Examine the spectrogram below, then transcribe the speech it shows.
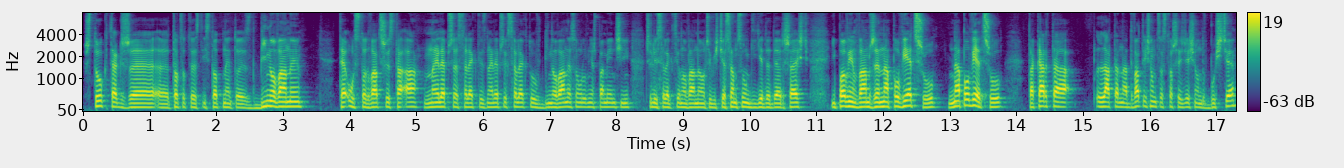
sztuk, także e, to co to jest istotne to jest binowany TU102 300A, najlepsze selekty z najlepszych selektów, binowane są również pamięci, czyli selekcjonowane oczywiście Samsungi GDDR6 i powiem Wam, że na powietrzu, na powietrzu ta karta lata na 2160 w buście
